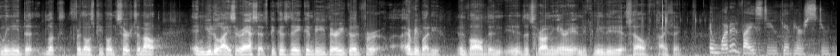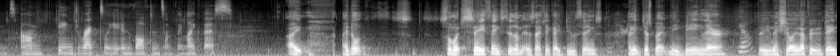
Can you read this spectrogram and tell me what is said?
and we need to look for those people and search them out and utilize their assets because they can be very good for everybody involved in you know, the surrounding area and the community itself. I think. And what advice do you give your students um, being directly involved in something like this? I, I don't so much say things to them as I think I do things. I think just by me being there, Yeah. showing up every day,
